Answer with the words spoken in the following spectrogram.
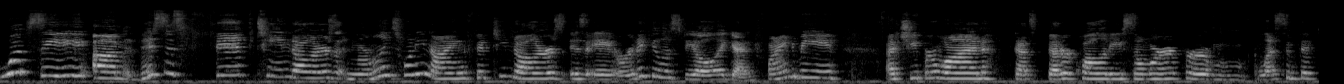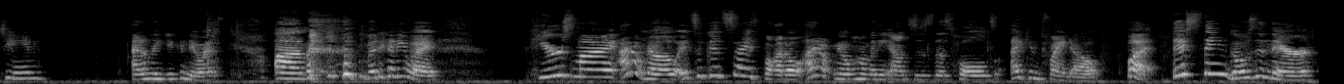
Whoopsie. Um, this is $15, normally $29. $15 is a ridiculous deal. Again, find me a cheaper one that's better quality somewhere for less than 15. I don't think you can do it. Um, but anyway, here's my, I don't know, it's a good size bottle. I don't know how many ounces this holds. I can find out. But this thing goes in there.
